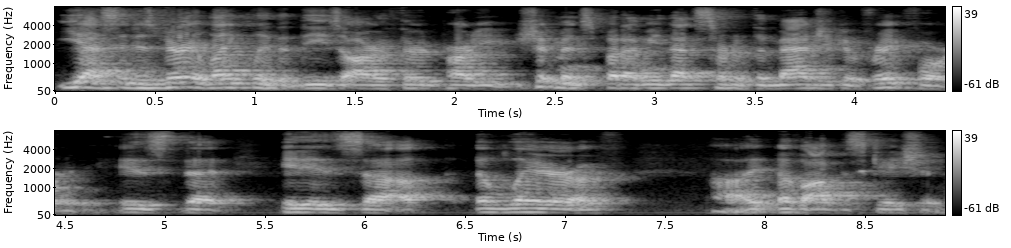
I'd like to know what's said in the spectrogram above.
yes, it is very likely that these are third party shipments, but I mean, that's sort of the magic of freight forwarding is that it is uh, a layer of, uh, of obfuscation,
